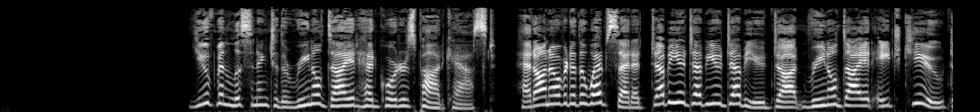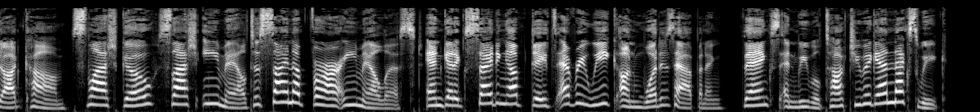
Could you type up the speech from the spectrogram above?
You've been listening to the Renal Diet Headquarters podcast. Head on over to the website at www.renaldiethq.com slash go slash email to sign up for our email list and get exciting updates every week on what is happening. Thanks, and we will talk to you again next week.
